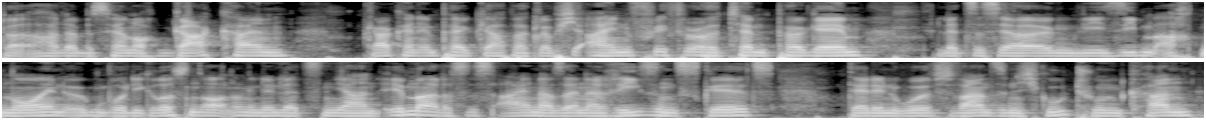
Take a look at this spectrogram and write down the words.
Da hat er bisher noch gar keinen, gar keinen Impact gehabt. Hat, glaube ich, einen Free Throw Attempt per Game. Letztes Jahr irgendwie 7, 8, 9, irgendwo die Größenordnung in den letzten Jahren immer. Das ist einer seiner Riesenskills, der den Wolves wahnsinnig gut tun kann.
